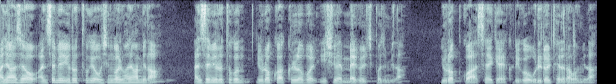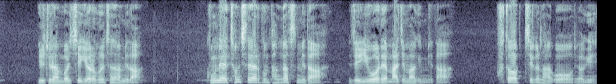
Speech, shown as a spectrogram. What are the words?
안녕하세요. 안쌤의 유로톡에 오신 걸 환영합니다. 안쌤의 유로톡은 유럽과 글로벌 이슈의 맥을 짚어줍니다. 유럽과 세계 그리고 우리를 되돌아 봅니다. 일주일에 한 번씩 여러분을 찾아갑니다. 국내 청취자 여러분 반갑습니다. 이제 6월의 마지막입니다. 후덥지근하고 여기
